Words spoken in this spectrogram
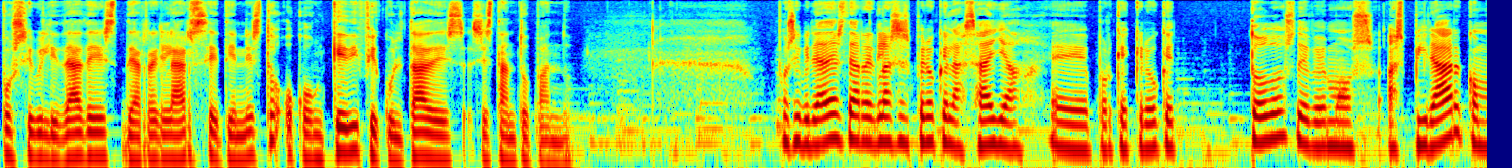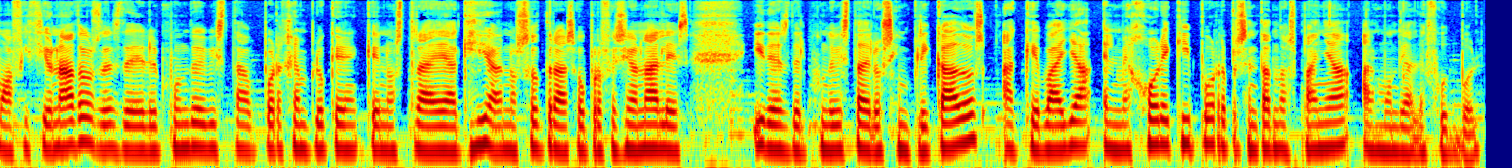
posibilidades de arreglarse tiene esto o con qué dificultades se están topando? Posibilidades de arreglarse espero que las haya, eh, porque creo que todos debemos aspirar como aficionados desde el punto de vista, por ejemplo, que, nos trae aquí a nosotras o profesionales y desde el punto de vista de los implicados, a que vaya el mejor equipo representando a España al Mundial de Fútbol.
